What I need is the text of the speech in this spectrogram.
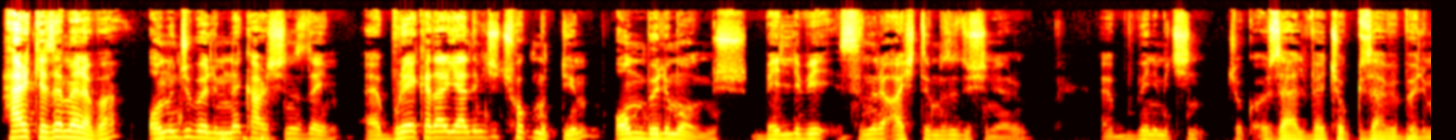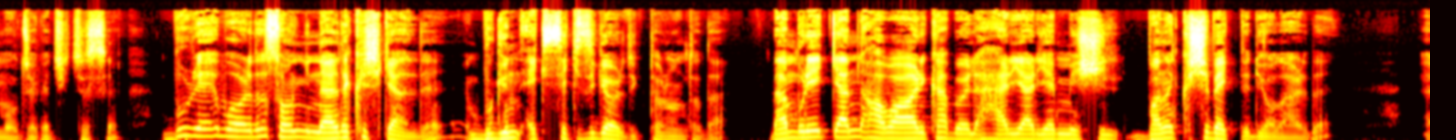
Herkese merhaba. 10. bölümle karşınızdayım. Ee, buraya kadar geldiğim için çok mutluyum. 10 bölüm olmuş. Belli bir sınırı aştığımızı düşünüyorum. Ee, bu benim için çok özel ve çok güzel bir bölüm olacak açıkçası. Buraya bu arada son günlerde kış geldi. Bugün eksi 8'i gördük Toronto'da. Ben buraya ilk geldiğimde hava harika böyle her yer yemyeşil. Bana kışı bekle diyorlardı. Ee,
